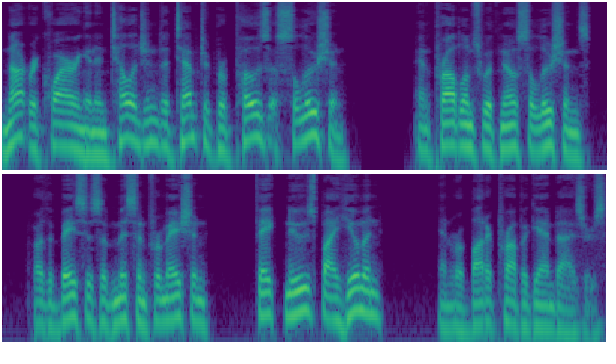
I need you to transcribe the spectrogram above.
not requiring an intelligent attempt to propose a solution. And problems with no solutions are the basis of misinformation, fake news by human and robotic propagandizers.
